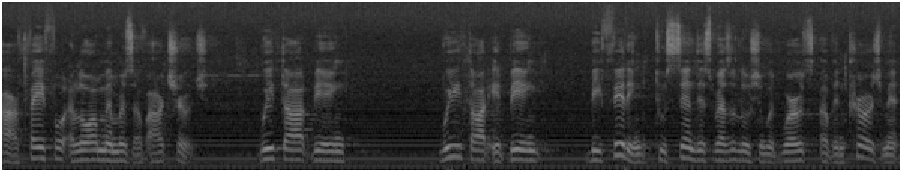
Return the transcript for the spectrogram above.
are faithful and loyal members of our church. We thought being, we thought it being befitting to send this resolution with words of encouragement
